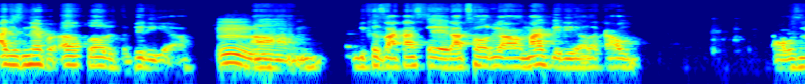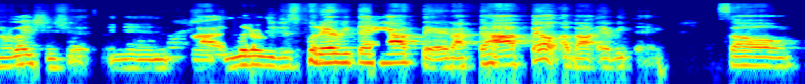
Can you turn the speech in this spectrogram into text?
I just never uploaded the video. Mm. Um, because like I said, I told y'all in my video, like I I was in a relationship, and I literally just put everything out there, and I how I felt about everything. So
